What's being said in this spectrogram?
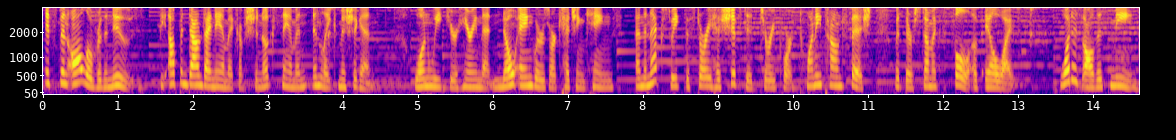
It's been all over the news the up and down dynamic of Chinook salmon in Lake Michigan. One week you're hearing that no anglers are catching kings, and the next week the story has shifted to report 20 pound fish with their stomachs full of alewives. What does all this mean?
